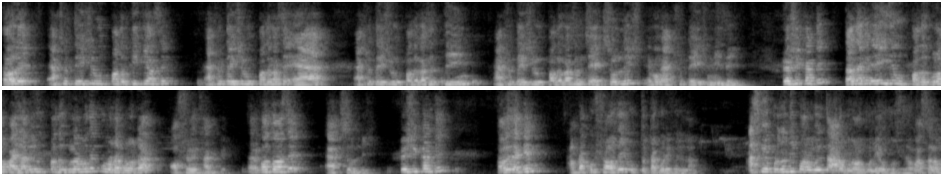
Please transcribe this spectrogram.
তাহলে একশো তেইশের উৎপাদক কি কি আছে? একশো তেইশের উৎপাদক আছে এক, একশো তেইশের উৎপাদক আছে তিন, একশো তেইশের উৎপাদক আছে হচ্ছে একচল্লিশ এবং একশো তেইশ নিজেই। প্রিয় শিক্ষার্থী, তাহলে দেখেন এই যে উৎপাদকগুলো পাইলাম, এই উৎপাদকগুলোর মধ্যে কোনো না কোনোটা অপশনে থাকবে। তাহলে কত আছে? একচল্লিশ। প্রিয় শিক্ষার্থী, তাহলে দেখেন আমরা খুব সহজেই উত্তরটা করে ফেললাম। আজকে পর্যন্তই পরবর্তীতে আরও কোনো অঙ্ক নিয়ে উপস্থিত হব। আসসালাম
